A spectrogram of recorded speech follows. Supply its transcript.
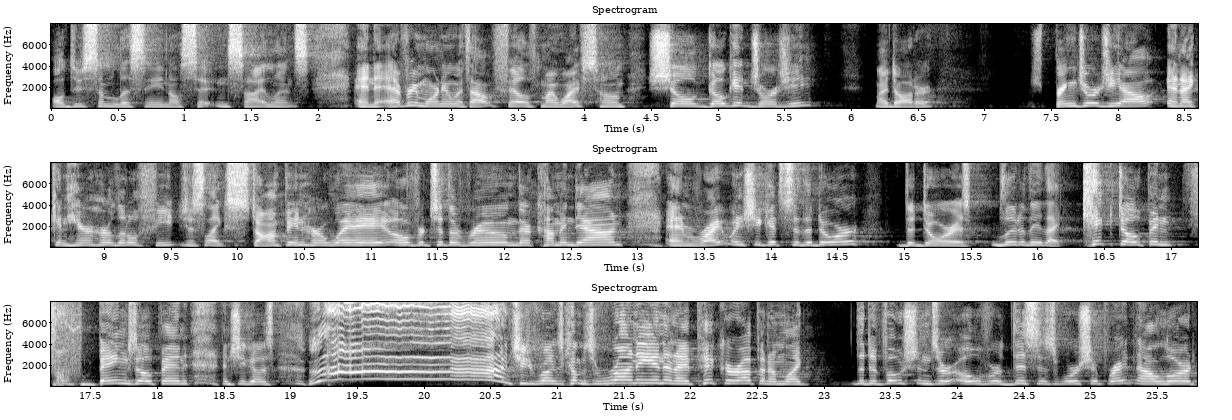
I'll do some listening, I'll sit in silence. And every morning, without fail, if my wife's home, she'll go get Georgie, my daughter, bring Georgie out, and I can hear her little feet just like stomping her way over to the room. They're coming down. And right when she gets to the door, the door is literally like kicked open, bangs open, and she goes, ah! And she runs, comes running, and I pick her up, and I'm like, the devotions are over. This is worship right now, Lord.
